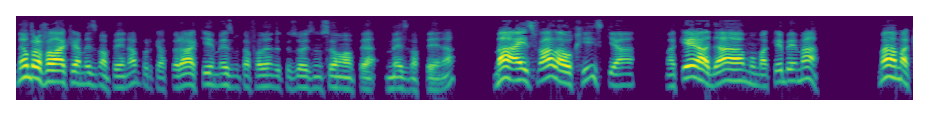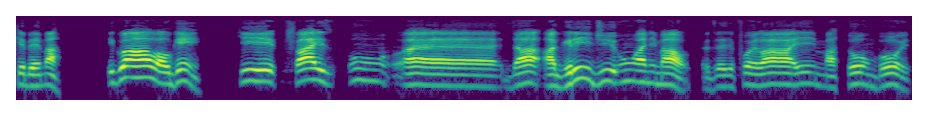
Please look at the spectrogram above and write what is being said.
Não para falar que é a mesma pena, porque a Torá aqui mesmo está falando que os dois não são a mesma pena, mas fala o Hiskia, Make Adam, Make Bema. Ma Make Bema. Igual alguém que faz um, é, dá, agride um animal. Quer dizer, ele foi lá e matou um boi,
